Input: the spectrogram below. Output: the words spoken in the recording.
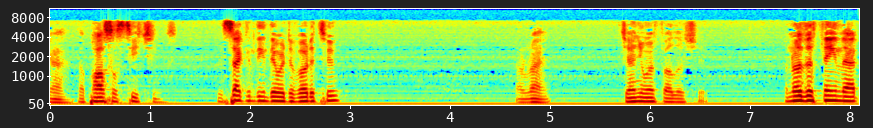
Yeah, the apostles' teachings. The second thing they were devoted to? All right, genuine fellowship. Another thing that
